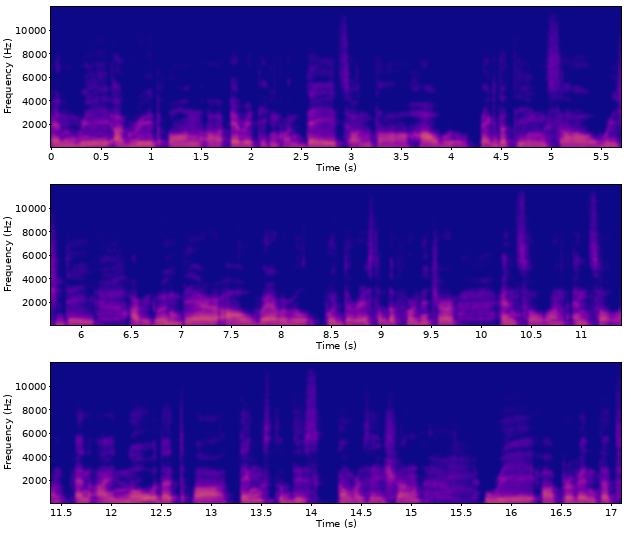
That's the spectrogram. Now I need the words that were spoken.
and we agreed on uh, everything on dates on the, how we will pack the things uh, which day are we going there uh, where we will put the rest of the furniture and so on and so on. And I know that thanks to this conversation, we uh, prevented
